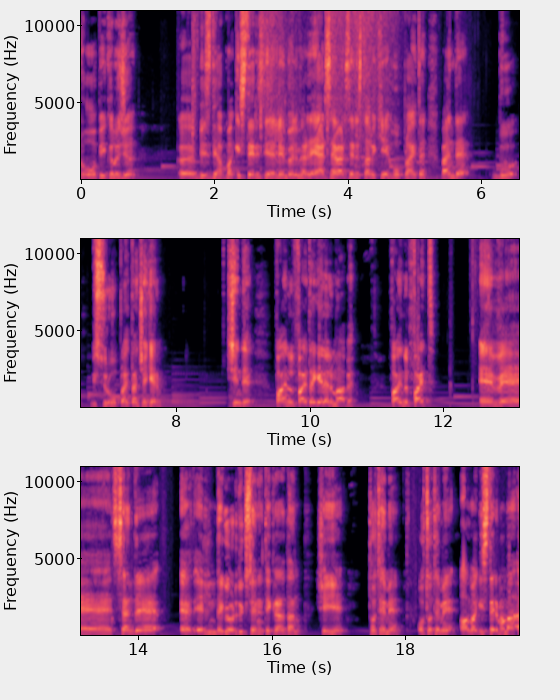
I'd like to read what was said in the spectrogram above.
O OP kılıcı e, biz de yapmak isteriz ilerleyen bölümlerde. Eğer severseniz tabii ki Hoplite'ı ben de bu bir sürü Hoplite'dan çekerim. Şimdi Final Fight'a gelelim abi. Final Fight Evet sen de evet elinde gördük senin tekrardan şeyi totemi. O totemi almak isterim ama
